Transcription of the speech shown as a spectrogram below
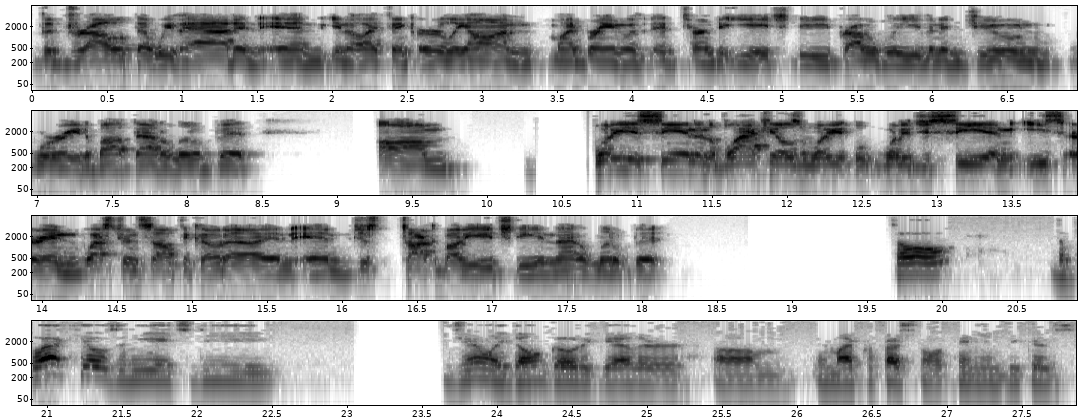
the drought that we've had, and and you know, I think early on my brain was had turned to EHD, probably even in June, worried about that a little bit. Um, what are you seeing in the Black Hills? What you, what did you see in East or in Western South Dakota? And and just talk about EHD in that a little bit. So, the Black Hills and EHD generally don't go together, um, in my professional opinion, because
